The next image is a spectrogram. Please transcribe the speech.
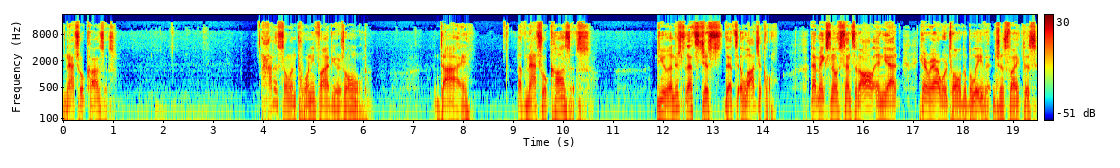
Natural causes. How does someone 25 years old die of natural causes? Do you understand? That's just, that's illogical. That makes no sense at all. And yet, here we are, we're told to believe it. Just like this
